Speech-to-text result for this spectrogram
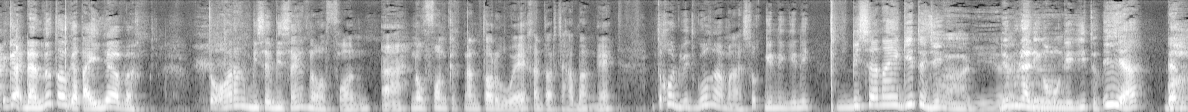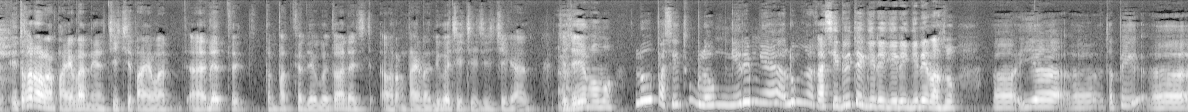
Enggak dan lu tau gak tainya bang? Tuh orang bisa bisanya nelfon Ah. nelfon ke kantor gue kantor cabangnya itu kok duit gue nggak masuk? Gini gini bisa naik gitu jing. Wah, gila. Dia berani ngomong kayak gitu. Iya, dan itu kan orang Thailand ya, Cici Thailand. Ada t- tempat kerja gue tuh ada orang Thailand juga Cici Cici kan. Cici yang ngomong, lu pas itu belum ngirim ya, lu nggak kasih duitnya gini gini gini langsung. "Eh, iya, eh, tapi eh,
